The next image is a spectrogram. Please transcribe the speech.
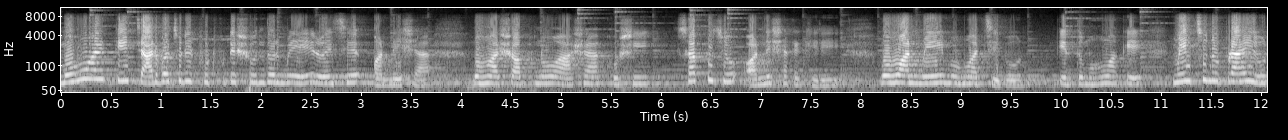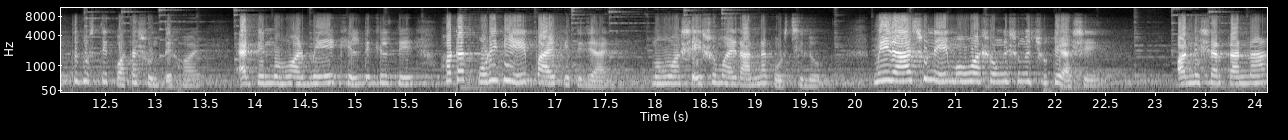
মহুয়ার একটি চার বছরের ফুটফুটে সুন্দর মেয়ে রয়েছে অন্বেষা। মহুয়ার স্বপ্ন, আশা, খুশি, সবকিছু অন্বেষাকে ঘিরে। মহুয়ার মেয়ে, মহুয়ার জীবন। কিন্তু মহুয়াকে মেয়ের জন্য প্রায়ই উঠতে বসতে কথা শুনতে হয়। একদিন মহুয়ার মেয়ে খেলতে খেলতে হঠাৎ পড়ে গিয়ে পায়ে কেটে যায়। মহুয়া সেই সময় রান্না করছিল। মেয়েরা শুনে মহুয়ার সঙ্গে সঙ্গে ছুটে আসে। অন্বেষার কান্নার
